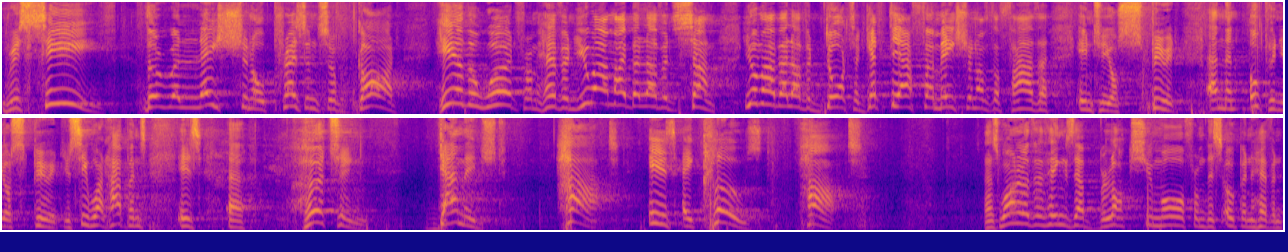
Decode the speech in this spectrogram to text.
receive the relational presence of God. Hear the word from heaven. You are my beloved son. You're my beloved daughter. Get the affirmation of the Father into your spirit and then open your spirit. You see, what happens is a hurting, damaged heart is a closed heart. That's one of the things that blocks you more from this open heaven.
